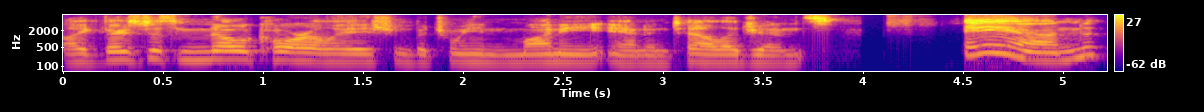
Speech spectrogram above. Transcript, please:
Like there's just no correlation between money and intelligence. And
